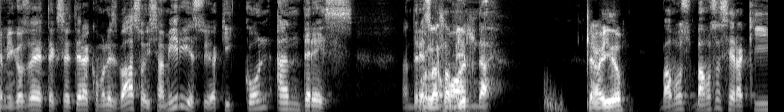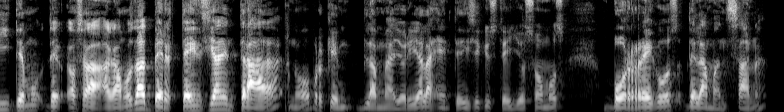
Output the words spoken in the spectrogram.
Amigos de TechCetera, ¿cómo les va? Soy Samir y estoy aquí con Andrés. Andrés, Hola, ¿cómo Samir. anda? ¿Qué ha habido? Vamos, vamos a hacer aquí, demo- de- o sea, hagamos la advertencia de entrada, ¿no? Porque la mayoría de la gente dice que usted y yo somos borregos de la manzana,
